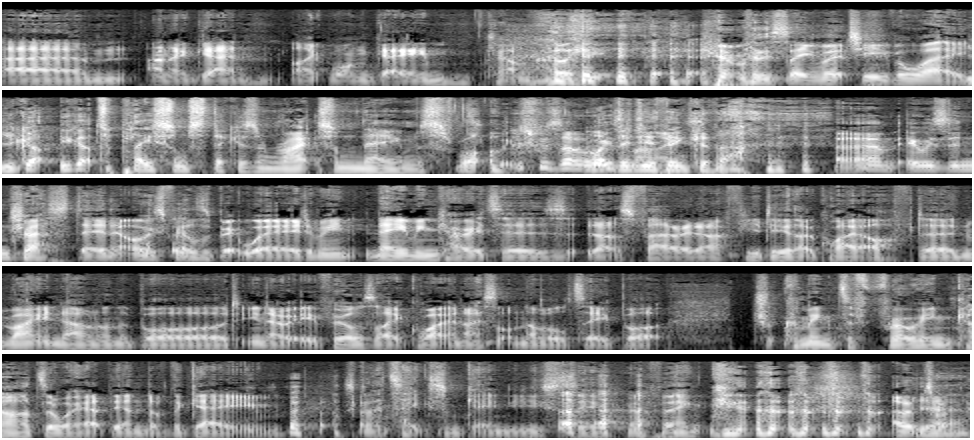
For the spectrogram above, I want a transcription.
um, and again, like one game, can't really can't really say much either way. You got you got to play some stickers and write some names. What, Which was what always did you think of that? Um, it was interesting. It always feels a bit weird. I mean, naming characters, that's fair enough. You do that quite often. Writing down on the board, you know, it feels like quite a nice little novelty, but tr- coming to throwing cards away at the end of the game, it's going to take some getting used to, I think. I, Yeah.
